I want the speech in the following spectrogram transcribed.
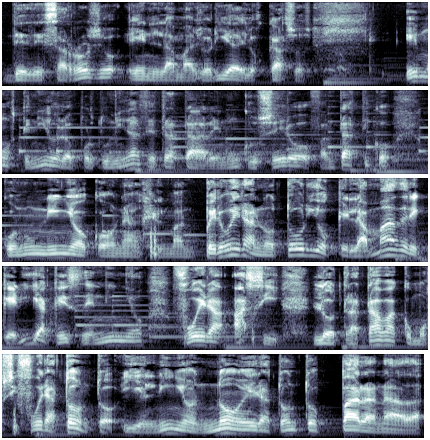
de desarrollo en la mayoría de los casos hemos tenido la oportunidad de tratar en un crucero fantástico con un niño con Angelman, pero era notorio que la madre quería que ese niño fuera así, lo trataba como si fuera tonto y el niño no era tonto para nada.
